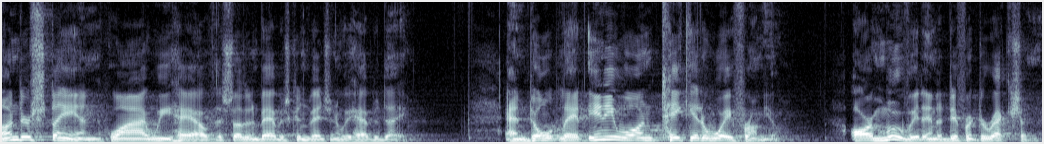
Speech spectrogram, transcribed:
Understand why we have the Southern Baptist Convention we have today. And don't let anyone take it away from you or move it in a different direction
